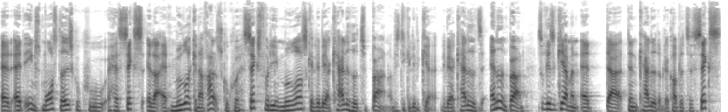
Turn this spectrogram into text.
at, at ens mor stadig skulle kunne have sex, eller at mødre generelt skulle kunne have sex, fordi mødre skal levere kærlighed til børn, og hvis de kan levere, levere kærlighed til andet end børn, så risikerer man, at der, den kærlighed, der bliver koblet til sex,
